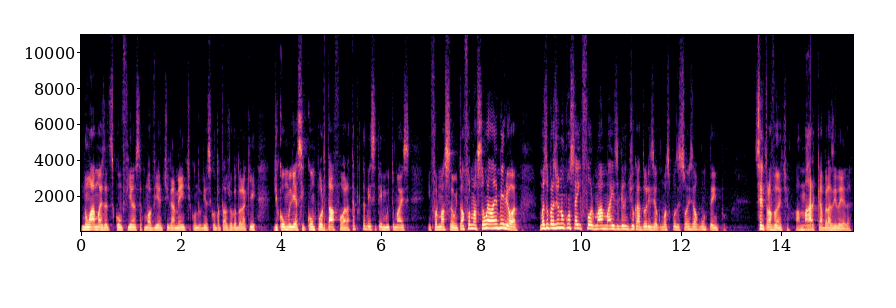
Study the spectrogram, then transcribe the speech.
não há mais a desconfiança como havia antigamente, quando vinha se contratar o jogador aqui, de como ele ia se comportar fora. Até porque também se tem muito mais informação. Então a formação ela é melhor. Mas o Brasil não consegue formar mais grandes jogadores em algumas posições há algum tempo. Centroavante, a marca brasileira.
